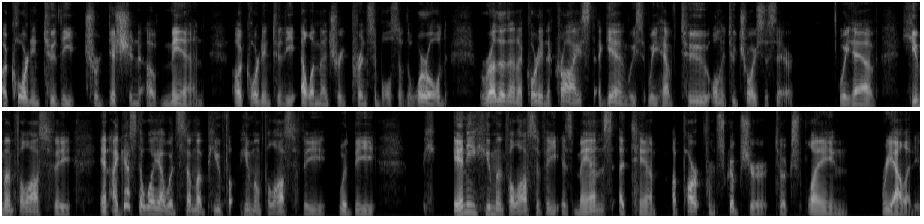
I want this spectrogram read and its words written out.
according to the tradition of men, according to the elementary principles of the world, rather than according to Christ. Again, we, we have two only two choices there. We have human philosophy and I guess the way I would sum up human philosophy would be any human philosophy is man's attempt, apart from scripture, to explain reality,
